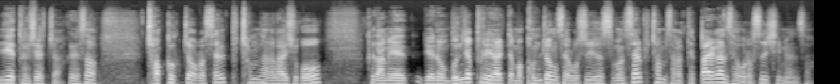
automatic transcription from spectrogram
음, 이해 되셨죠? 그래서 적극적으로 셀프 첨삭을 하시고 그 다음에 예를 문제풀이 할때 뭐 검정색으로 쓰셨으면 셀프 첨삭할 때 빨간색으로 쓰시면서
